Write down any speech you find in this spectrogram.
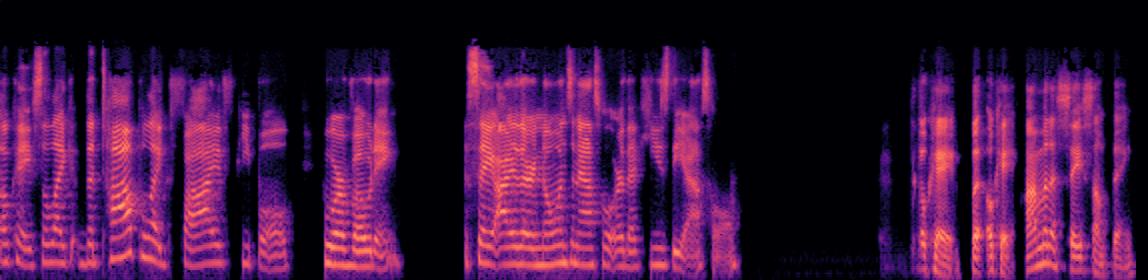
okay, so like the top like five people who are voting say either no one's an asshole or that he's the asshole. Okay, but okay, I'm gonna say something.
